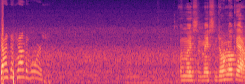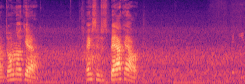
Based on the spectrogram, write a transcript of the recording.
Guys, I found a horse. Oh, Mason, Mason, don't look at him. Don't look at him. Mason, just back out. They need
